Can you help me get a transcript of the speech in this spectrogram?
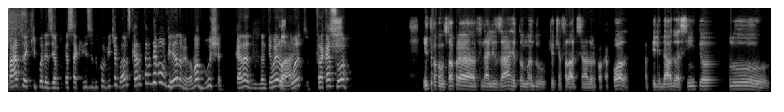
fato é que, por exemplo, com essa crise do Covid, agora os caras estão devolvendo, meu. É uma bucha. O cara manter um aeroporto, claro. fracassou. Então, só para finalizar, retomando o que eu tinha falado do senador Coca-Cola, apelidado assim pelo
